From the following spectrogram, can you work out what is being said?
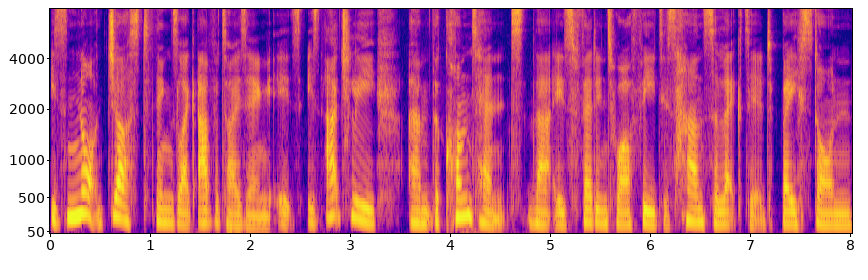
It's not just things like advertising, it's, it's actually um, the content that is fed into our feeds is hand selected based on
